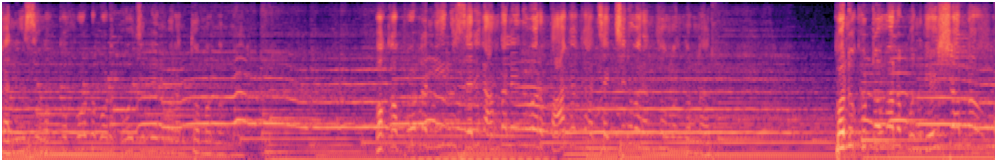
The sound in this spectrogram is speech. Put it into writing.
కనీసం ఒక్క పూట కూడా భోజనం లేని వారు ఎంతో మంది ఉన్నారు. ఒక్క పూట నీళ్ళు సరిగా అందలేని వారు తాగక చచ్చిన వారు ఎంతో మంది ఉన్నారు. కొన్ని కుటుంబాలు కొన్ని దేశాల్లో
